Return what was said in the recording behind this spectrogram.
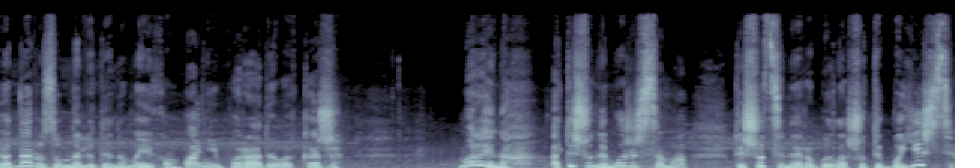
І одна розумна людина моїй компанії порадила, каже: Марина, а ти що не можеш сама? Ти що це не робила? Що ти боїшся?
